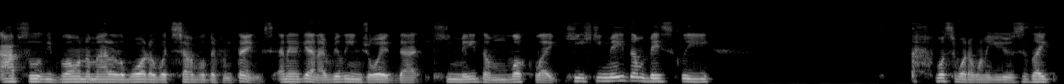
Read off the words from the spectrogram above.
absolutely blowing them out of the water with several different things. And again, I really enjoyed that he made them look like he he made them basically what's the word I want to use? Is like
